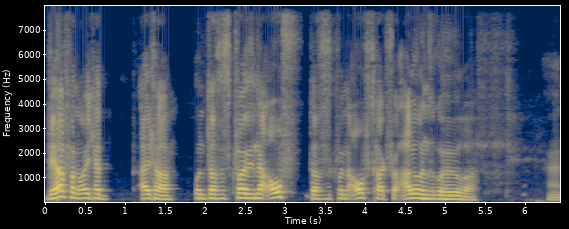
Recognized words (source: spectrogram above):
Wer von euch hat, Alter, und das ist quasi eine Auf, das ist ein Auftrag für alle unsere Hörer. Ah.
